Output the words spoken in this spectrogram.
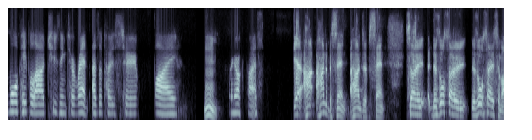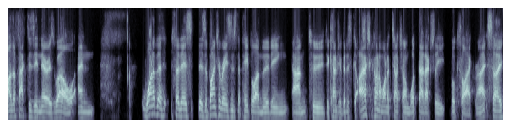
more people are choosing to rent as opposed to buy mm. owner occupiers. Yeah, hundred percent, hundred percent. So there's also there's also some other factors in there as well, and one of the so there's there's a bunch of reasons that people are moving um, to the country, but I actually kind of want to touch on what that actually looks like, right? So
